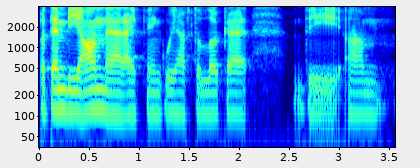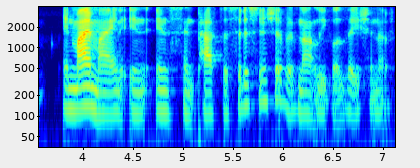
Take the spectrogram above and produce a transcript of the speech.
But then beyond that, I think we have to look at the um, in my mind, in instant path to citizenship, if not legalization of,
